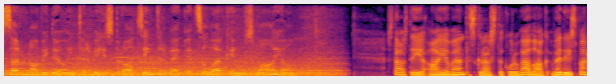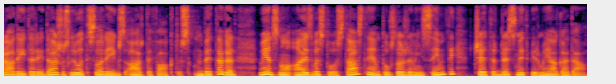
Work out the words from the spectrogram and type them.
sarunā video intervijas brauc intervē pie cilvēkiem uz mājām. Stāstīja Aija Ventaskrasta, kura vēlāk vedīs parādīt arī dažus ļoti svarīgus artefaktus, bet tagad viens no aizvesto stāstiem 1941. gadā.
